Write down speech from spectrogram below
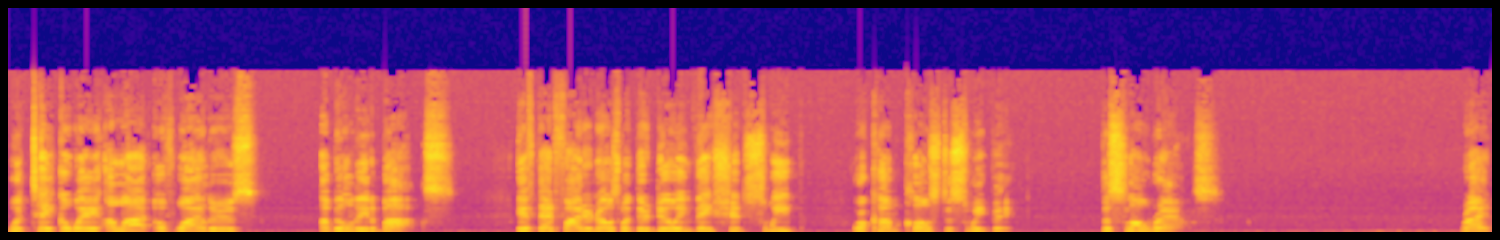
would take away a lot of Wilder's ability to box. If that fighter knows what they're doing, they should sweep or come close to sweeping the slow rounds. Right?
